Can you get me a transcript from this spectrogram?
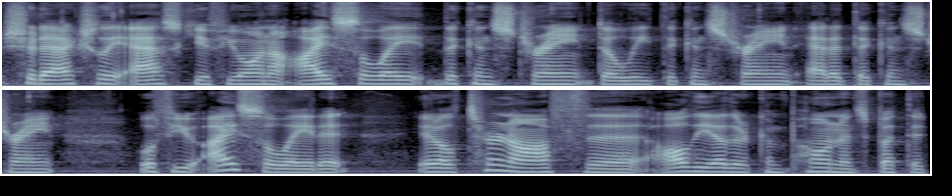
should actually ask you if you want to isolate the constraint, delete the constraint, edit the constraint. Well, if you isolate it, it'll turn off the all the other components but the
